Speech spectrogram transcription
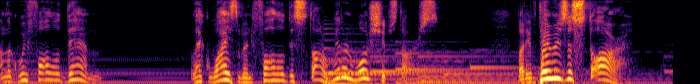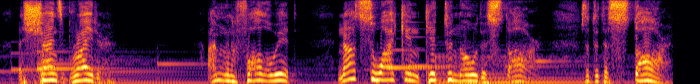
I'm like, we follow them like wise men follow the star. We don't worship stars. But if there is a star that shines brighter, I'm gonna follow it. Not so I can get to know the star, so that the star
